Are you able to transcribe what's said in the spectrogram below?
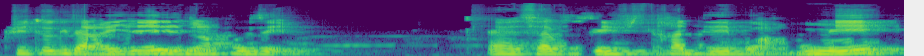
plutôt que d'arriver et de l'imposer. Ça vous évitera de déboire. Mais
